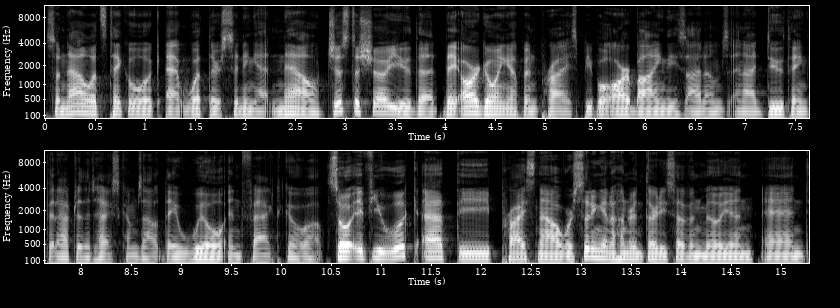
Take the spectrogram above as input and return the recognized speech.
So now let's take a look at what they're sitting at now just to show you that they are going up in price. People are buying these items and I do think that after the text comes out, they will in fact go up. So if you look at the price now, we're sitting at 137 million and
